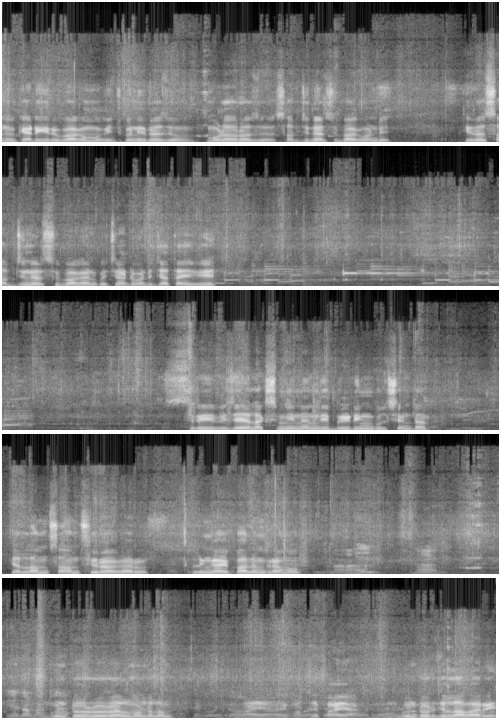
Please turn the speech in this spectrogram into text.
న్యూ కేటగిరీ విభాగం ముగించుకొని ఈరోజు మూడవ రోజు సబ్ జూనియర్స్ విభాగం అండి. ఈరోజు సబ్ జూనియర్స్ విభాగానికి వచ్చినటువంటి జత ఇవి. Shri Vijayalakshmi Nandi breeding bull centre Ellam Samsivarao గారు లింగాయపాలెం గ్రామం గుంటూరు రూరల్ మండలం గుంటూరు జిల్లా వారి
